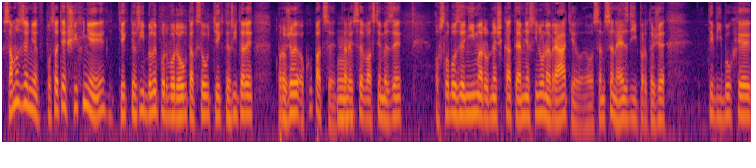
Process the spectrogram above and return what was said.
Samozřejmě v podstatě všichni, ti, kteří byli pod vodou, tak jsou ti, kteří tady prožili okupaci. Hmm. Tady se vlastně mezi oslobozením a do dneška téměř nikdo nevrátil. Jo. Sem se nejezdí, protože ty výbuchy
